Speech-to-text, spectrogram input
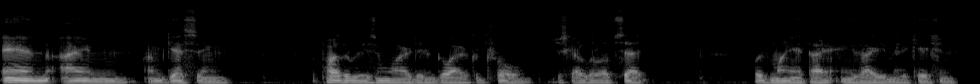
And I'm I'm guessing part of the reason why I didn't go out of control, just got a little upset, was my anti-anxiety medication.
